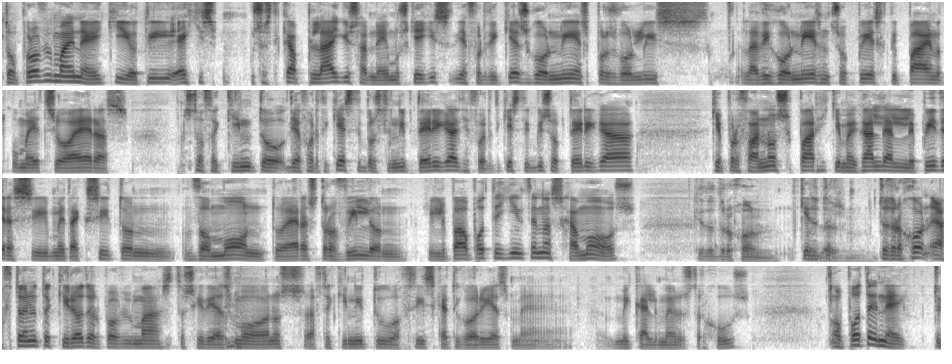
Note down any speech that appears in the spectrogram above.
το πρόβλημα είναι εκεί ότι έχεις ουσιαστικά πλάγιους ανέμους και έχεις διαφορετικές γωνίες προσβολής, δηλαδή γωνίες με τις οποίες χτυπάει, να το πούμε έτσι, ο αέρας στο αυτοκίνητο, διαφορετικές στην μπροστινή πτέρυγα, διαφορετικές στην πίσω πτέρυγα. Και προφανώς υπάρχει και μεγάλη αλληλεπίδραση μεταξύ των δομών, του αέρα στροβίλων κλπ. Οπότε γίνεται ένας χαμός. Και των τροχών. Και το, φαντάζομαι. το τροχόν, αυτό είναι το κυριότερο πρόβλημα στο σχεδιασμό ενός αυτοκινήτου αυτής της κατηγορίας με μη καλυμμένους τροχούς. Οπότε, ναι, το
